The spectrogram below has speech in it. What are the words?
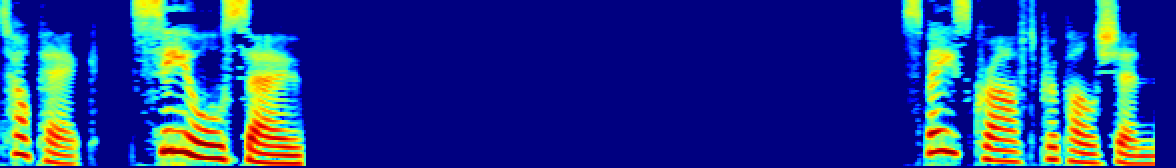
Topic. See also. Spacecraft propulsion.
